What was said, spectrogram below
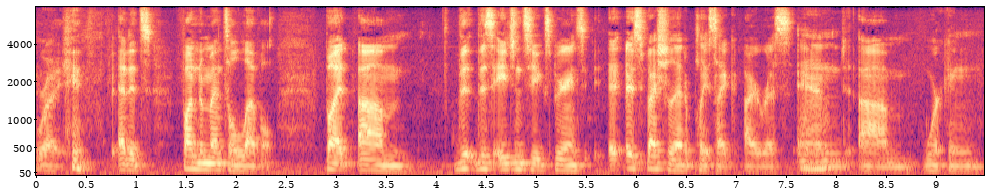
Right. at its fundamental level. But um, th- this agency experience, especially at a place like Iris and um, working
